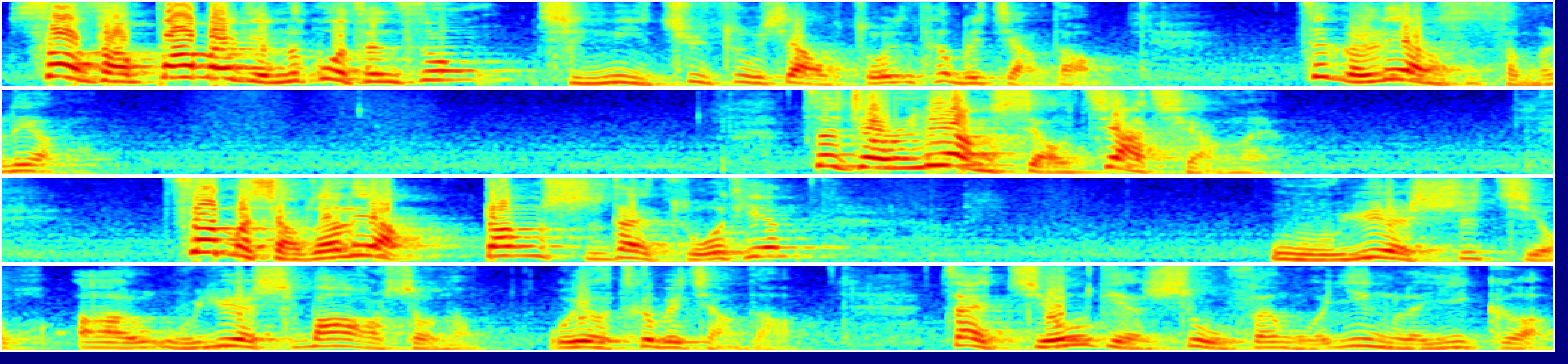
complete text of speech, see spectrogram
上涨八百点的过程中，请你去注意一下，我昨天特别讲到。这个量是什么量？这叫量小价强哎。这么小的量，当时在昨天五月十九啊，五月十八号时候呢，我有特别讲到，在九点十五分，我印了一个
